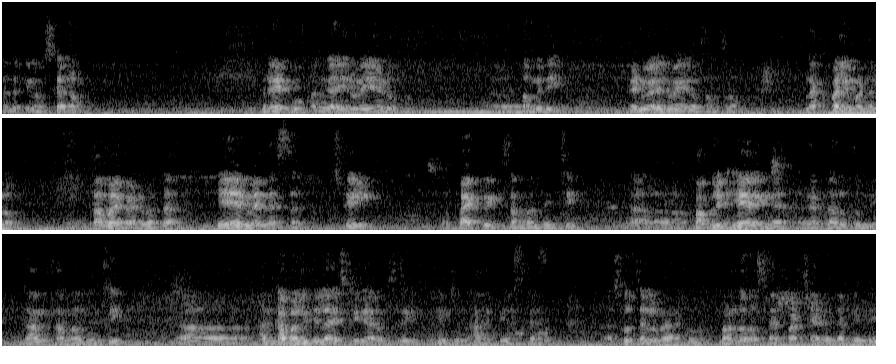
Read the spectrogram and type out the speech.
అందరికీ నమస్కారం. రేపు అనగా ఇరవై ఏడు తొమ్మిది రెండు వేల ఇరవై ఐదవ సంవత్సరం నక్కపల్లి మండలం తమ్మాయిపేట వద్ద ఏఎంఎన్ఎస్ స్టీల్ ఫ్యాక్టరీకి సంబంధించి పబ్లిక్ హియరింగ్ రేపు జరుగుతుంది. దానికి సంబంధించి అనకాపల్లి జిల్లా ఎస్పీ గారు శ్రీ తుహిన్ ఐపీఎస్ గారు సూచనల మేరకు బందోబస్తు ఏర్పాటు చేయడం జరిగింది.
